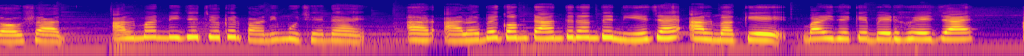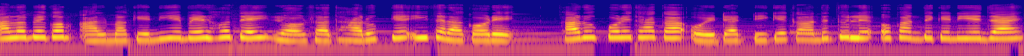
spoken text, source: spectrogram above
রওশাদ। আলমার নিজের চোখের পানি মুছে নেয়, আর আলো বেগম টানতে টানতে নিয়ে যায় আলমাকে। বাড়ি থেকে বের হয়ে যায়। আলো বেগম আলমাকে নিয়ে বের হতেই রওশাদ হারুককে ইতারা করে। হারুক পরে থাকা ওয়েটারটিকে কাঁধে তুলে ওখান থেকে নিয়ে যায়।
